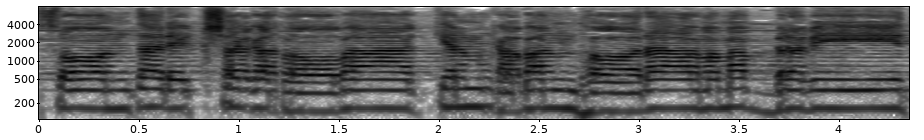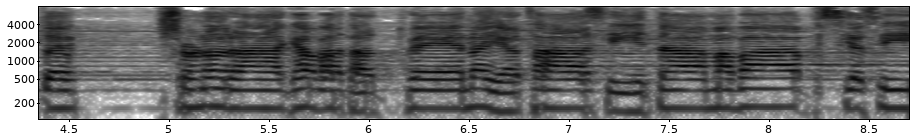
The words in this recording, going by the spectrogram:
सोऽन्तरिक्षगतो वाक्यम् कबन्धो राममब्रवीत्। शृणु राघव तत्त्वेन यथा सीतामवाप्स्यसि।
